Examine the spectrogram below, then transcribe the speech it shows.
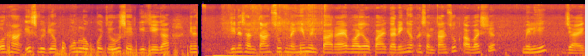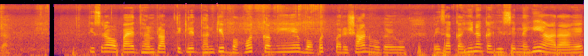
और हाँ इस वीडियो को उन लोगों को ज़रूर शेयर कीजिएगा जिन्हें जिन्हें संतान सुख नहीं मिल पा रहा है। वह यह उपाय करेंगे, उन्हें संतान सुख अवश्य मिल ही जाएगा। तीसरा उपाय, धन प्राप्ति के लिए धन की बहुत कमी है, बहुत परेशान हो गए हो। पैसा कहीं ना कहीं से नहीं आ रहा है,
